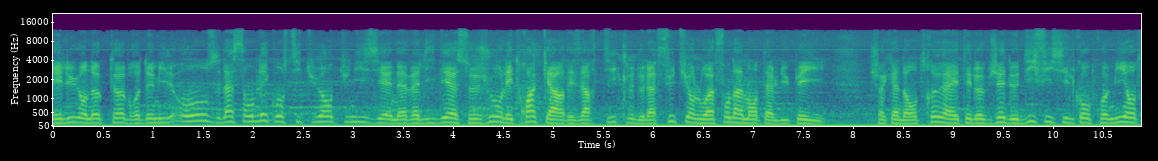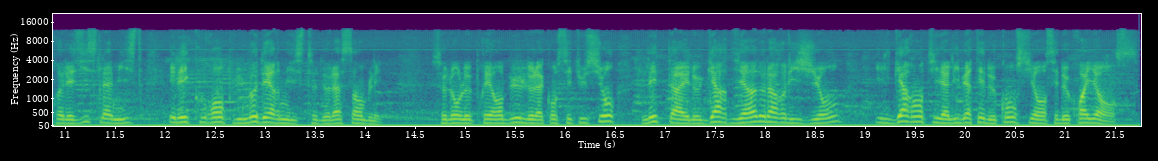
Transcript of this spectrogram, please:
Élue en octobre 2011, l'Assemblée constituante tunisienne a validé à ce jour les trois quarts des articles de la future loi fondamentale du pays. Chacun d'entre eux a été l'objet de difficiles compromis entre les islamistes et les courants plus modernistes de l'Assemblée. Selon le préambule de la Constitution, l'État est le gardien de la religion, il garantit la liberté de conscience et de croyance.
